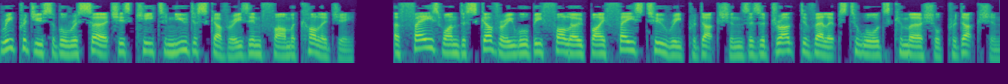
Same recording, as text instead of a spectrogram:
Reproducible research is key to new discoveries in pharmacology. A Phase 1 discovery will be followed by Phase 2 reproductions as a drug develops towards commercial production.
